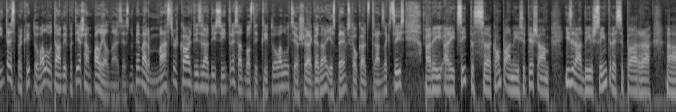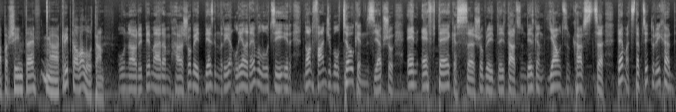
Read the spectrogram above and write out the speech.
interese par kriptovalūtām ir patiešām palielinājusies. Nu, piemēram, Mastercard ir izrādījusi interesi atbalstīt kriptovalūtas jau šajā gadā, iespējams, kaut kādas transakcijas. Arī, arī citas uh, kompānijas ir tiešām izrādījušas interesi par, uh, par šīm kriptovalūtām valūtām. Un arī, piemēram, šobrīd diezgan liela revolūcija ir non-fungible tokens, jeb šo NFT, kas šobrīd ir tāds nu, diezgan jauns un karsts temats. Starp citu, Rihard,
